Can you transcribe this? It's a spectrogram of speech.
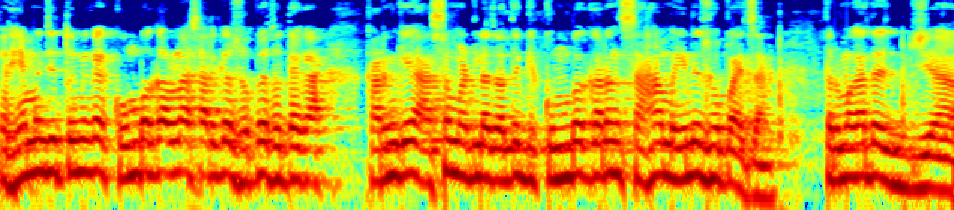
तर हे म्हणजे तुम्ही काय कुंभकर्णासारख्या झोपत होते का? कारण की असं म्हटलं जातं की कुंभकर्ण सहा महिने झोपायचा. तर मग आता जा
